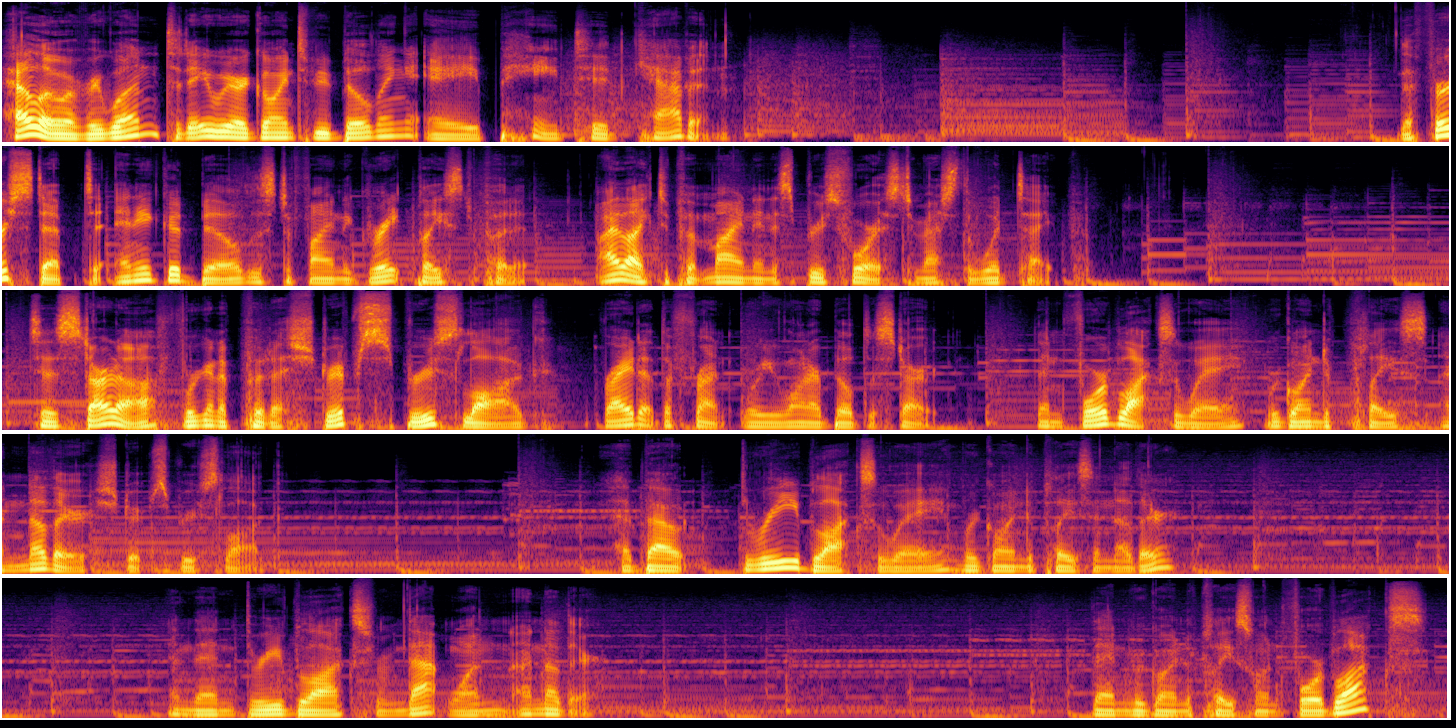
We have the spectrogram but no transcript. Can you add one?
Hello everyone, today we are going to be building a painted cabin. The first step to any good build is to find a great place to put it. I like to put mine in a spruce forest to match the wood type. To start off, we're going to put a stripped spruce log right at the front where we want our build to start. Then four blocks away, we're going to place another stripped spruce log. About three blocks away, we're going to place another, and then three blocks from that one, another. Then we're going to place one four blocks,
